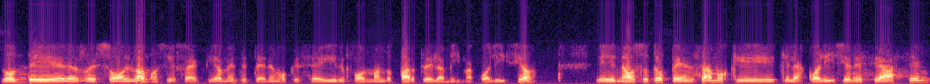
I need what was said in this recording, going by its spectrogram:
donde resolvamos si efectivamente tenemos que seguir formando parte de la misma coalición. Eh, nosotros pensamos que, que las coaliciones se hacen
